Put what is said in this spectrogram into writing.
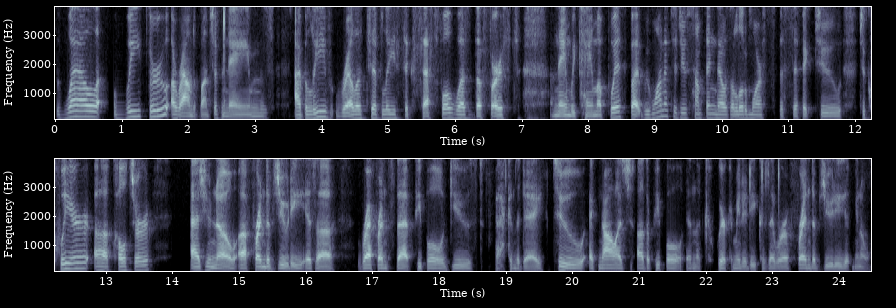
Well, we threw around a bunch of names. I believe relatively successful was the first name we came up with, but we wanted to do something that was a little more specific to to queer uh, culture. As you know, a friend of Judy is a reference that people used back in the day to acknowledge other people in the queer community because they were a friend of Judy, you know,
